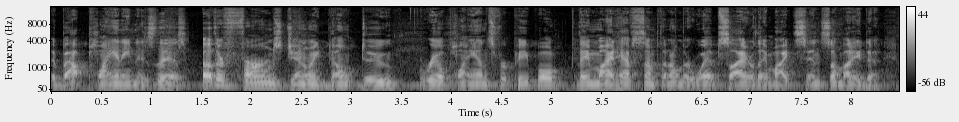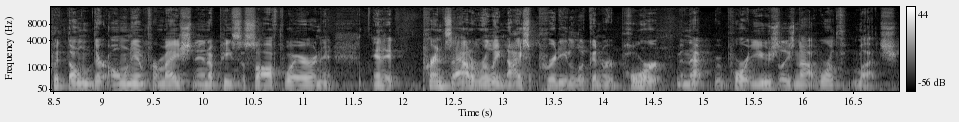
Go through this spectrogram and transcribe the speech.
about planning is this. Other firms generally don't do real plans for people. They might have something on their website or they might send somebody to put their own information in a piece of software and it and it prints out a really nice pretty looking report and that report usually is not worth much.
